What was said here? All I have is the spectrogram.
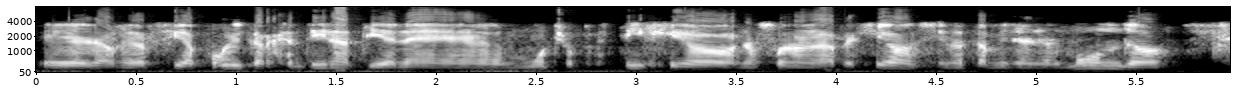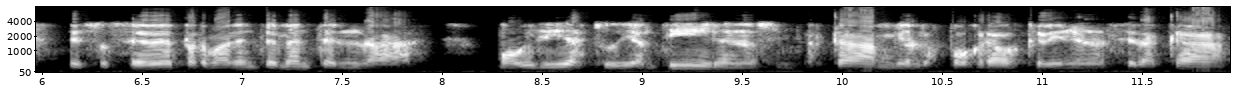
Eh, la Universidad Pública Argentina tiene mucho prestigio, no solo en la región, sino también en el mundo. Eso se ve permanentemente en la movilidad estudiantil, en los intercambios, en los posgrados que vienen a hacer acá.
